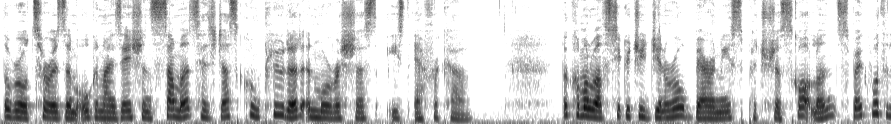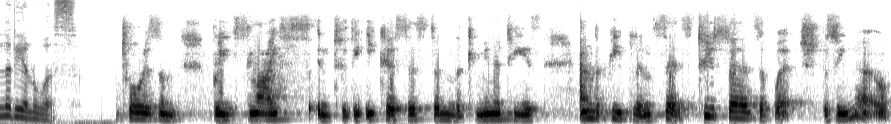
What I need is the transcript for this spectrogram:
The World Tourism Organization Summit has just concluded in Mauritius, East Africa. The Commonwealth Secretary General Baroness Patricia Scotland spoke with Lydia Lewis. Tourism breathes life into the ecosystem, the communities, and the people in SIDS, two thirds of which, as you know,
